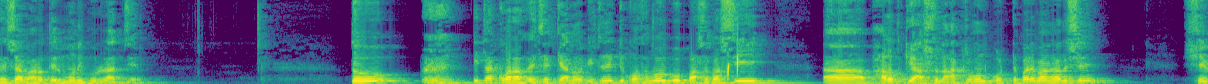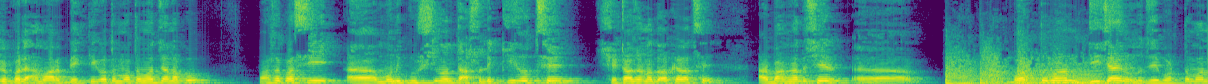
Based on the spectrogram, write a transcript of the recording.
ঘেঁষা ভারতের মণিপুর রাজ্যে। এটা করা হয়েছে কেন? এটা একটু কথা বলব। পাশাপাশি ভারত কি আসলে আক্রমণ করতে পারে বাংলাদেশে? সে ব্যাপারে আমার ব্যক্তিগত মতামত জানাব। পাশাপাশি মণিপুর সীমান্তে আসলে কি হচ্ছে সেটাও জানা দরকার আছে। আর বাংলাদেশের বর্তমান ডিজাইন অনুযায়ী, বর্তমান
